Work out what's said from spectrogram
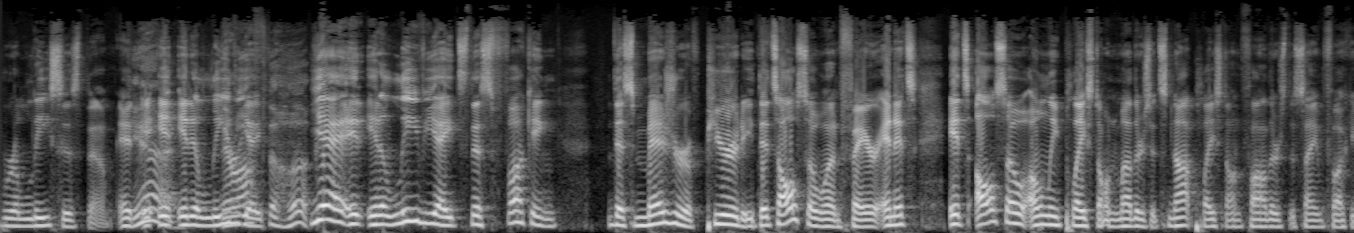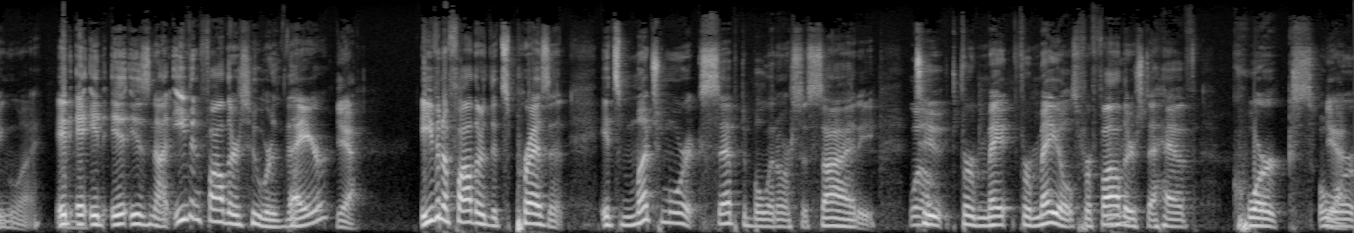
releases them. It yeah, it, it, it alleviates the hook. Yeah, it, it alleviates this fucking this measure of purity that's also unfair and it's it's also only placed on mothers it's not placed on fathers the same fucking way it, mm-hmm. it, it, it is not even fathers who are there yeah even a father that's present it's much more acceptable in our society well, to for ma- for males for fathers mm-hmm. to have quirks or yeah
